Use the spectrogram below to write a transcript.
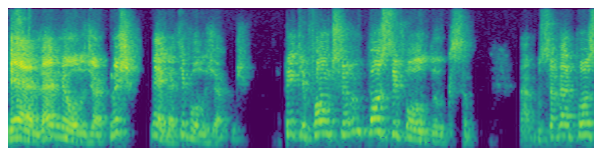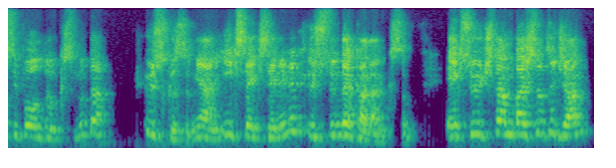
değerler ne olacakmış? Negatif olacakmış. Peki fonksiyonun pozitif olduğu kısım. Ha, bu sefer pozitif olduğu kısmı da üst kısım yani x ekseninin üstünde kalan kısım. Eksi 3'ten başlatacağım.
